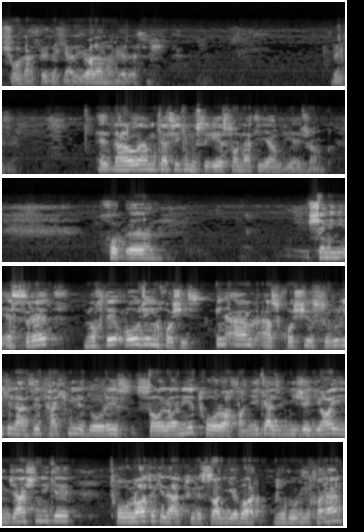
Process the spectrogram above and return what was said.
شهرت پیدا کرده. یادم نمیاد اسمش. بگذاریم. در واقع هم کسی که موسیقی سنتی یهودی اجرا می‌کنه. خب شمینی اسرت نقطه اوج این خوشی است. این امر از خوشی و سروری که لحظه تکمیل دوره سالانه توراخانی یکی از ویژگی های این جشن اینه که تورات که در طول سال یه بار مرور می‌کنن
